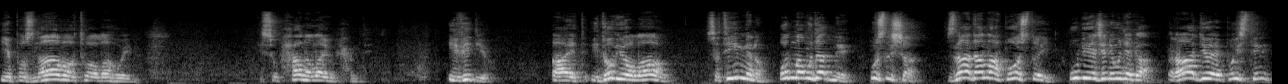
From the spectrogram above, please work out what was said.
je poznavao to Allahu ime. I subhanallah i bihamdi. I vidio ajet i dovio Allahu sa tim imenom. Odmah mu dadne, usliša, zna da Allah postoji, ubijeđen je u njega, radio je po istini,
